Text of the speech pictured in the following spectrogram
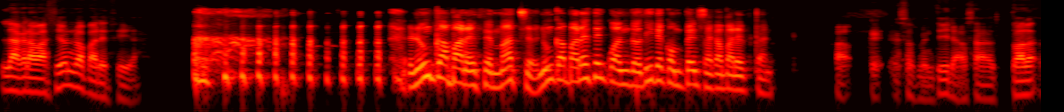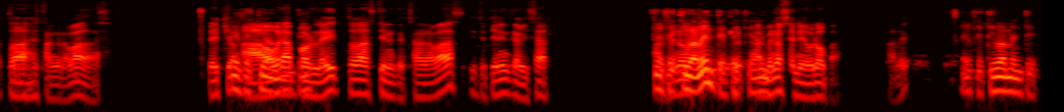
la grabación no aparecía. nunca aparecen, macho. Nunca aparecen cuando a ti te compensa que aparezcan. Claro, que eso es mentira. O sea, todas, están grabadas. De hecho, ahora por ley todas tienen que estar grabadas y te tienen que avisar. efectivamente, efectivamente. Al menos en Europa. Efectivamente.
